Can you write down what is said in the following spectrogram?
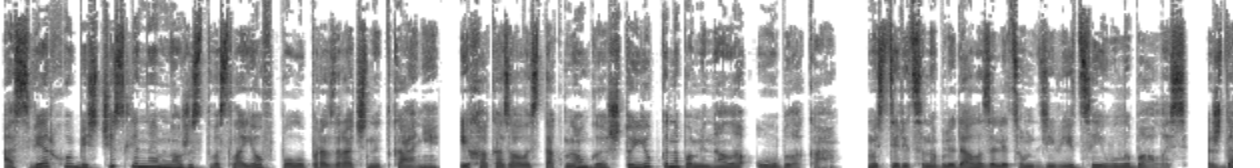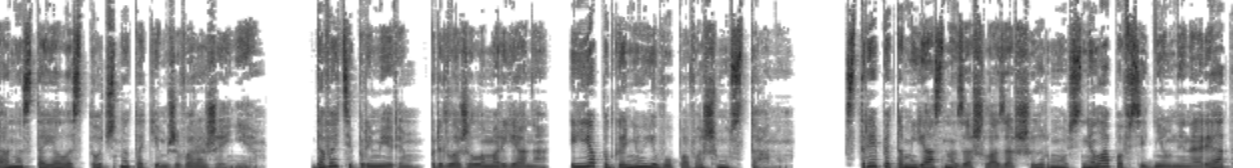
а сверху бесчисленное множество слоев полупрозрачной ткани. Их оказалось так много, что юбка напоминала облако. Мастерица наблюдала за лицом девицы и улыбалась. Ждана стояла с точно таким же выражением. «Давайте примерим», – предложила Марьяна, – «и я подгоню его по вашему стану». С трепетом ясно зашла за ширму, сняла повседневный наряд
